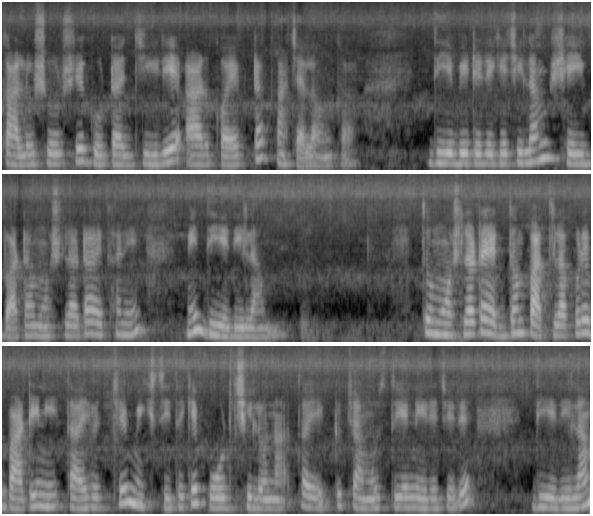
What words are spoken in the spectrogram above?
কালো সর্ষে, গোটা জিরে আর কয়েকটা কাঁচা লঙ্কা দিয়ে বেটে রেখেছিলাম, সেই বাটা মশলাটা এখানে আমি দিয়ে দিলাম। তো মশলাটা একদম পাতলা করে বাটিনি, তাই হচ্ছে মিক্সি থেকে পড়ছিল না। তাই একটু চামচ দিয়ে নেড়ে চেড়ে দিয়ে দিলাম।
